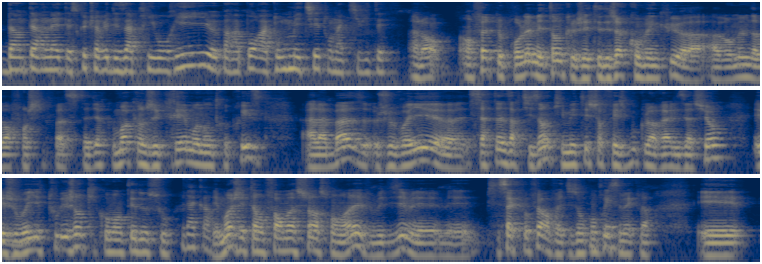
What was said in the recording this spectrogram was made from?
d'Internet? Est-ce que tu avais des a priori euh, par rapport à ton métier, ton activité? Alors, en fait, le problème étant que j'étais déjà convaincu à- avant même d'avoir franchi le pas. C'est-à-dire que moi, quand j'ai créé mon entreprise, à la base, je voyais euh, certains artisans qui mettaient sur Facebook leur réalisation et je voyais tous les gens qui commentaient dessous. D'accord. Et moi, j'étais en formation à ce moment-là et je me disais, mais, mais c'est ça qu'il faut faire en fait. Ils ont compris ces mecs-là. Et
